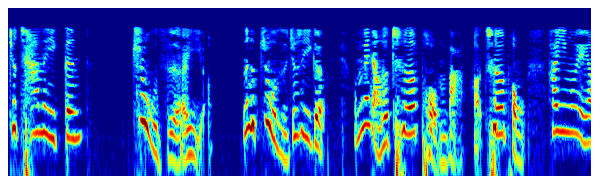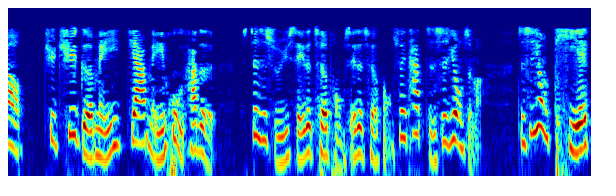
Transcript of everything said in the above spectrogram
就差那一根柱子而已哦，那个柱子就是一个我们应该讲说车棚吧，好，车棚，他因为要。去区隔每一家每一户，它的这是属于谁的车棚，谁的车棚，所以它只是用什么？只是用铁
